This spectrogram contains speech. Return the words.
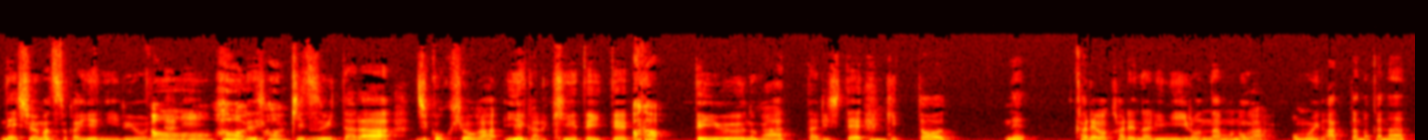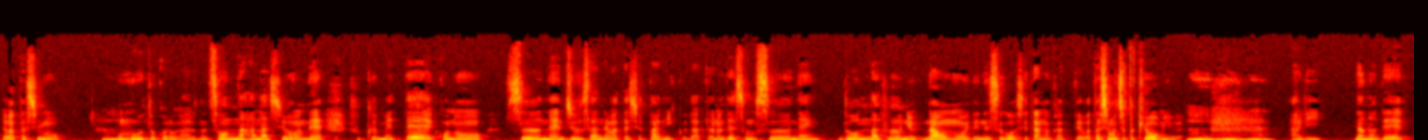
ね、週末とか家にいるようになり、はい。ではい。気づいたら、時刻表が家から消えていて、あら。っていうのがあったりして、うんきっと、ね、彼は彼なりにいろんなものが、思いがあったのかなって私も思うところがあるので、そんな話をね、含めて、この数年、13年私はパニックだったので、その数年、どんな風な思いでね、過ごしてたのかって、私もちょっと興味がうんうんうん。あり、なので、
